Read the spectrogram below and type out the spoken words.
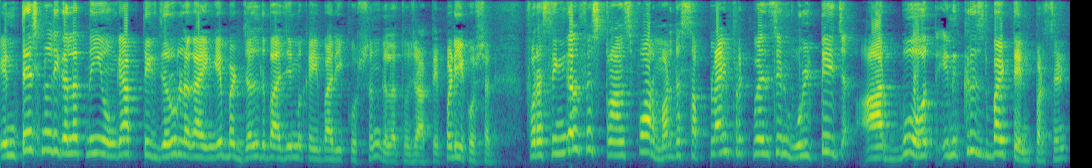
इंटेंशनली गलत नहीं होंगे, आप टिक ज़रूर लगाएँगे बट जल्दबाजी में कई बार ये क्वेश्चन गलत हो जाते हैं। पढ़िए question for a single phase transformer the supply frequency and voltage are both increase by ten percent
